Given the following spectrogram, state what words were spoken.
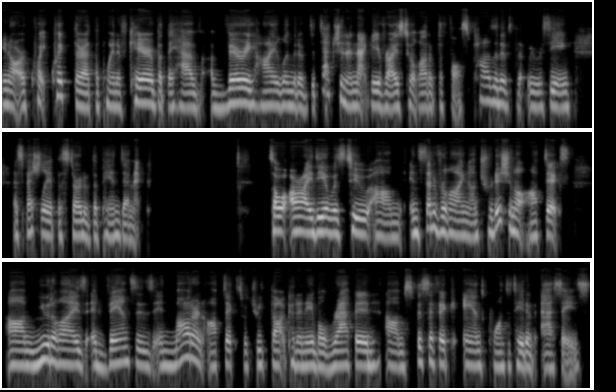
you know, are quite quick. They're at the point of care, but they have a very high limit of detection. And that gave rise to a lot of the false positives that we were seeing, especially at the start of the pandemic. So our idea was to, um, instead of relying on traditional optics, um, utilize advances in modern optics, which we thought could enable rapid, um, specific, and quantitative assays.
